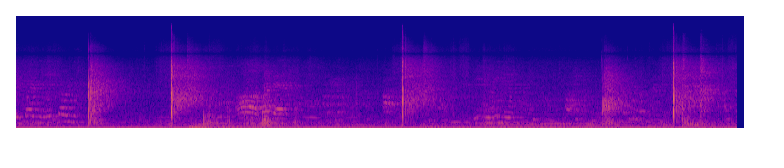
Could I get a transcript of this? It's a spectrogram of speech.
Estoy, estoy, estoy.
